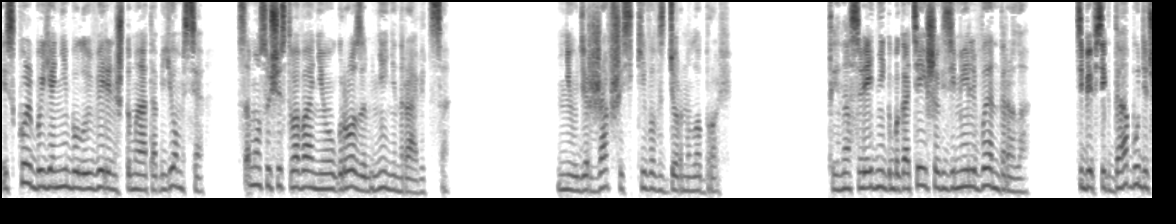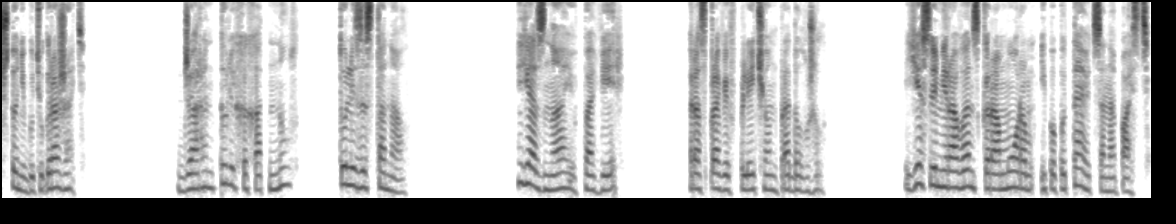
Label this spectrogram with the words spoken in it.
И сколь бы я ни был уверен, что мы отобьемся, само существование угрозы мне не нравится. Не удержавшись, Кива вздернула бровь. «Ты наследник богатейших земель Вендерла. Тебе всегда будет что-нибудь угрожать». Джарен то ли хохотнул, то ли застонал. «Я знаю, поверь». Расправив плечи, он продолжил. «Если Мировен с Карамором и попытаются напасть,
